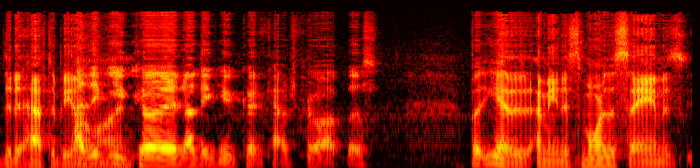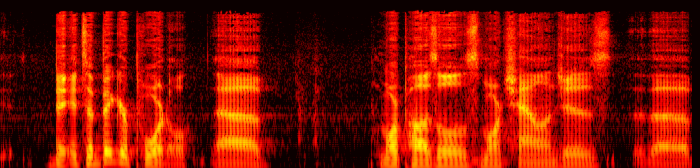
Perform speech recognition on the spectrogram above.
did it have to be I think you could. I think you could couch co-op this. But yeah, I mean, it's more the same. It's it's a bigger portal, uh, more puzzles, more challenges. The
